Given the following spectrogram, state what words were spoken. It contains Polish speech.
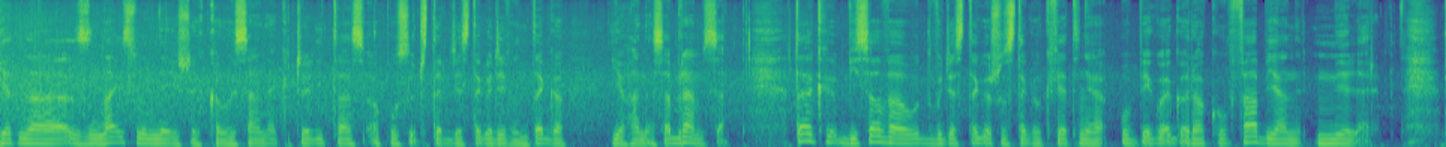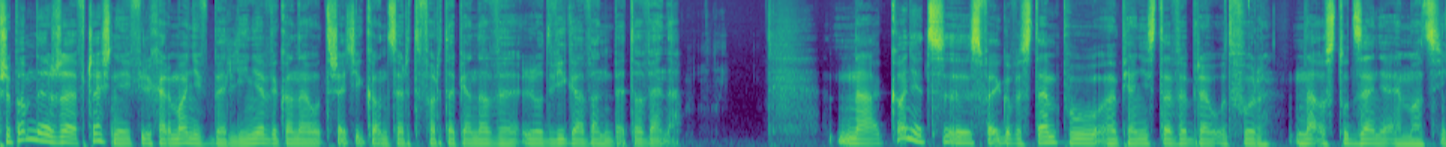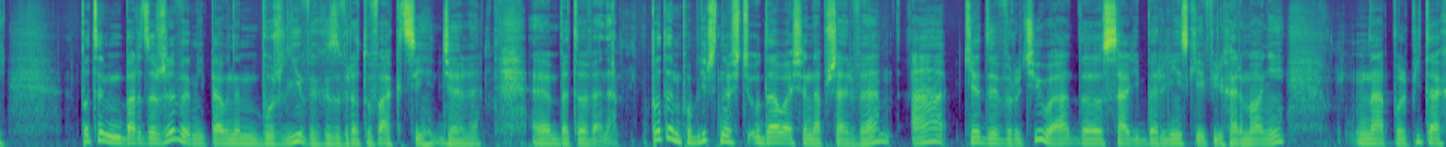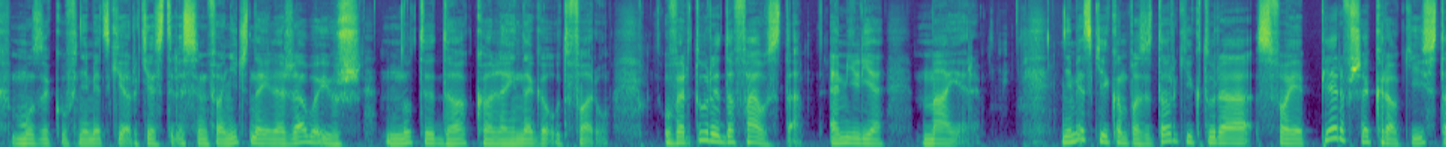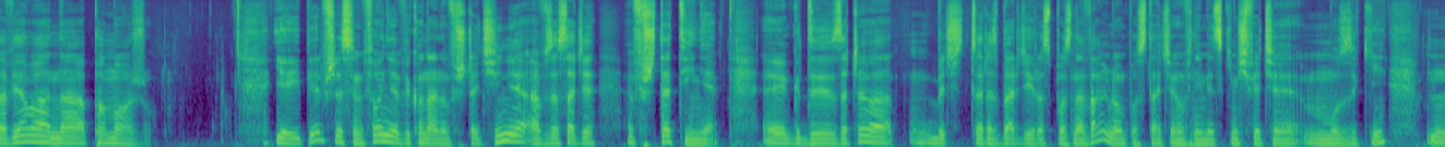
Jedna z najsłynniejszych kołysanek, czyli ta z opusu 49 Johannesa Brahmsa. Tak bisował 26 kwietnia ubiegłego roku Fabian Müller. Przypomnę, że wcześniej w Filharmonii w Berlinie wykonał trzeci koncert fortepianowy Ludwiga van Beethovena. Na koniec swojego występu pianista wybrał utwór na ostudzenie emocji po tym bardzo żywym i pełnym burzliwych zwrotów akcji dziele Beethovena. Potem publiczność udała się na przerwę, a kiedy wróciła do sali berlińskiej filharmonii, na pulpitach muzyków niemieckiej orkiestry symfonicznej leżały już nuty do kolejnego utworu. Uwertury do Fausta, Emilie Mayer. Niemieckiej kompozytorki, która swoje pierwsze kroki stawiała na Pomorzu. Jej pierwsze symfonie wykonano w Szczecinie, a w zasadzie w Szczetinie. E, gdy zaczęła być coraz bardziej rozpoznawalną postacią w niemieckim świecie muzyki,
